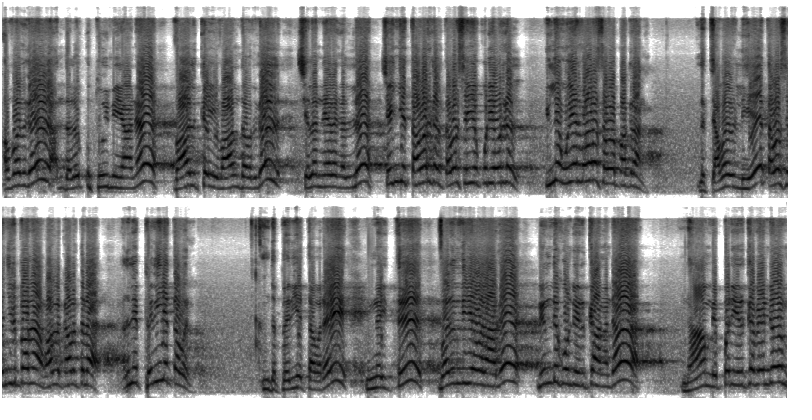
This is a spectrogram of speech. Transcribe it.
அவர்கள் அந்த அளவுக்கு தூய்மையான வாழ்க்கையை வாழ்ந்தவர்கள் சில நேரங்களில் செஞ்ச தவறுகள் தவறு செய்யக்கூடியவர்கள். இல்ல உயர்வான தவறு பார்க்கறாங்க. இந்த தவறுலயே தவறு செஞ்சிருப்பாங்க வாழ்ந்த காலத்துல. அதுல பெரிய தவறு. இந்த பெரிய தவறை நினைத்து வருந்தியவராக நின்று கொண்டு இருக்காங்கடா நாம் எப்படி இருக்க வேண்டும்?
